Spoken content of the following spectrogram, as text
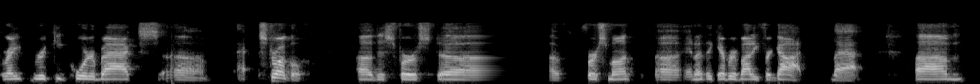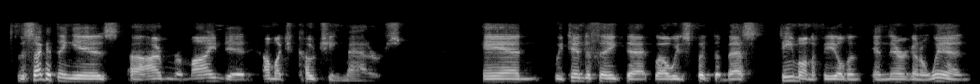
great rookie quarterbacks uh, struggle uh, this first first month, and I think everybody forgot that. Um, the second thing is uh, I'm reminded how much coaching matters. And we tend to think that, well, we just put the best team on the field and, and they're going to win.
